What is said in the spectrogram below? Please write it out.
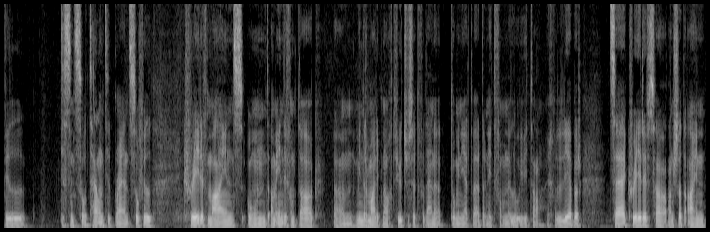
Weil das sind so talented Brands, so viele creative minds und am Ende des Tages ähm, meiner Meinung nach, die Future sollte von denen dominiert werden, nicht von einem Louis Vuitton. Ich will lieber zehn Creatives haben, anstatt ein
